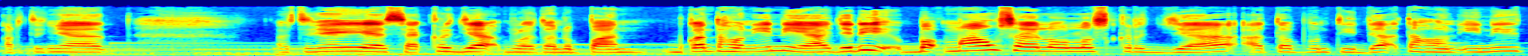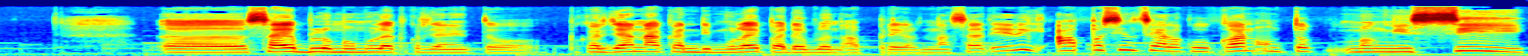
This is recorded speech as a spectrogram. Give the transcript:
Artinya artinya ya saya kerja mulai tahun depan. Bukan tahun ini ya. Jadi mau saya lolos kerja ataupun tidak tahun ini uh, saya belum memulai pekerjaan itu. Pekerjaan akan dimulai pada bulan April. Nah saat ini apa sih yang saya lakukan untuk mengisi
